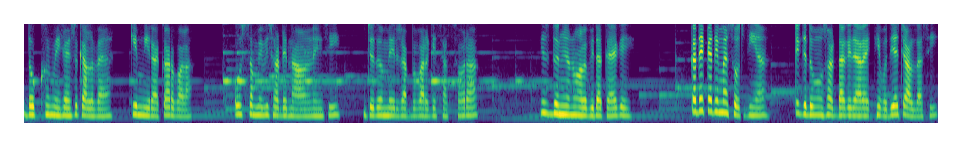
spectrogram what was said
ਦੁੱਖ ਹਮੇਸ਼ਾ ਇਸ ਗੱਲ ਦਾ ਕਿ ਮੇਰਾ ਘਰ ਵਾਲਾ ਉਸ ਸਮੇਂ ਵੀ ਸਾਡੇ ਨਾਲ ਨਹੀਂ ਸੀ, ਜਦੋਂ ਮੇਰੇ ਰੱਬ ਵਰਗੇ ਸੱਸ ਸਹੁਰਾ ਇਸ ਦੁਨੀਆ ਨੂੰ ਅਲਵਿਦਾ ਕਹਿ ਗਏ। ਕਦੇ-ਕਦੇ ਮੈਂ ਸੋਚਦੀ ਹਾਂ ਕਿ ਜਦੋਂ ਸਾਡਾ ਗੁਜ਼ਾਰਾ ਇੱਥੇ ਵਧੀਆ ਚੱਲਦਾ ਸੀ,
